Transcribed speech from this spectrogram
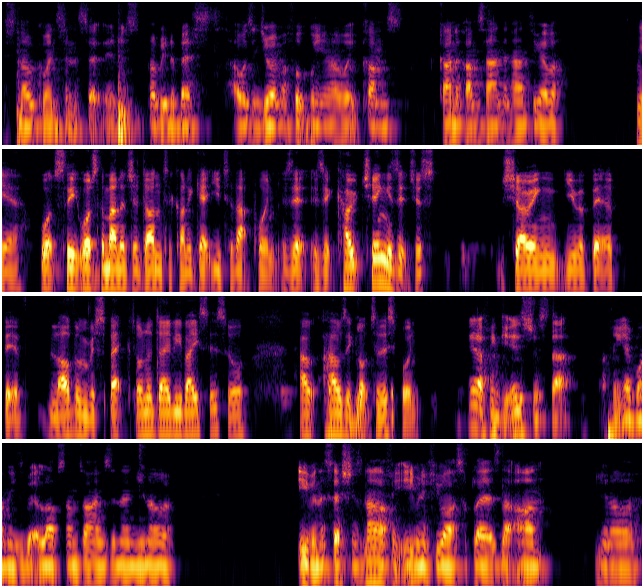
it's no coincidence that it was probably the best. I was enjoying my football. You know, it comes kind of comes hand in hand together. Yeah. What's the what's the manager done to kind of get you to that point? Is it is it coaching? Is it just showing you a bit of bit of love and respect on a daily basis, or how how's it got to this point? Yeah, I think it is just that. I think everyone needs a bit of love sometimes, and then you know, even the sessions now. I think even if you ask the players that aren't, you know,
